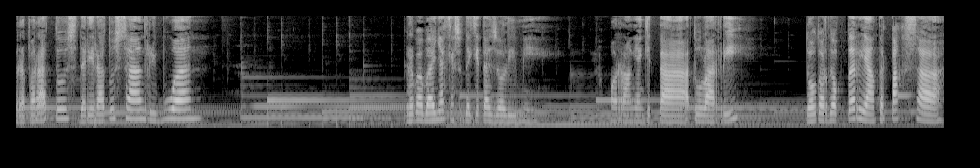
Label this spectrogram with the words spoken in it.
berapa ratus, dari ratusan, ribuan. Berapa banyak yang sudah kita zolimi. Orang yang kita tulari, dokter-dokter yang terpaksa,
